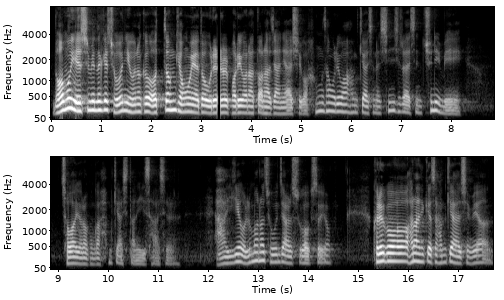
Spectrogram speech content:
너무 예수 믿는 게 좋은 이유는 그 어떤 경우에도 우리를 버리거나 떠나지 아니하시고 항상 우리와 함께 하시는 신실하신 주님이 저와 여러분과 함께 하시다는 이 사실. 아, 이게 얼마나 좋은지 알 수가 없어요. 그리고 하나님께서 함께 하시면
